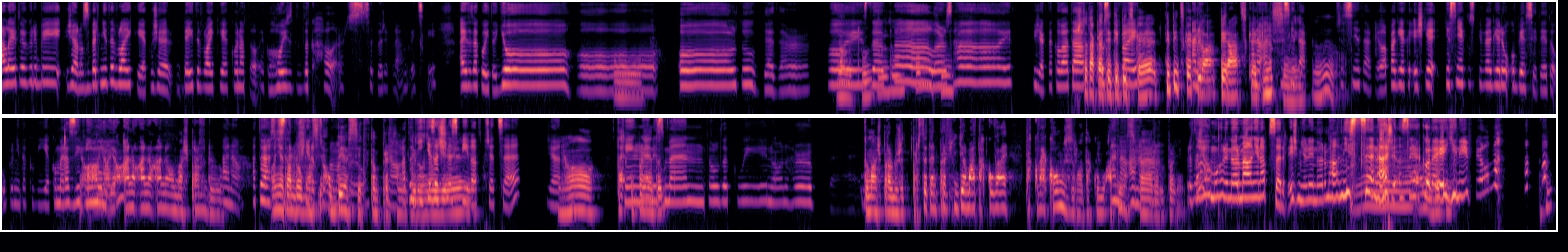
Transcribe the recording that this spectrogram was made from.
Ale je to jako kdyby, že ano, zvedněte vlajky, jakože dejte vlajky jako na to, jako hoist the colors, se to řekne anglicky. A je to takový to jo, ho, all together, hoist the colors high. Víš, jak taková ta... Ještě takové ty typické, typické Ano. pirátské Ano, ano, písně. přesně tak. Mm. Přesně tak, jo. A pak jak, ještě těsně jak to zpívá, jak jedou oběsit, je to úplně takový jako mrazivý Jo, jo, moment. jo, ano, ano, ano, máš pravdu. Ano, a to já si Oni tam jdou vlastně oběsit v tom prvním No, a to dítě začne je. zpívat přece, že ano. Jo, to je King úplně and to, his men told the queen on her. To máš pravdu, že prostě ten první díl má takové, takové kouzlo, takovou Ano, ano, atmosféru ano. úplně. Protože ho mohli normálně napsat, víš, měli normální scénář, jo, asi ano, jako na tak- jediný film.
